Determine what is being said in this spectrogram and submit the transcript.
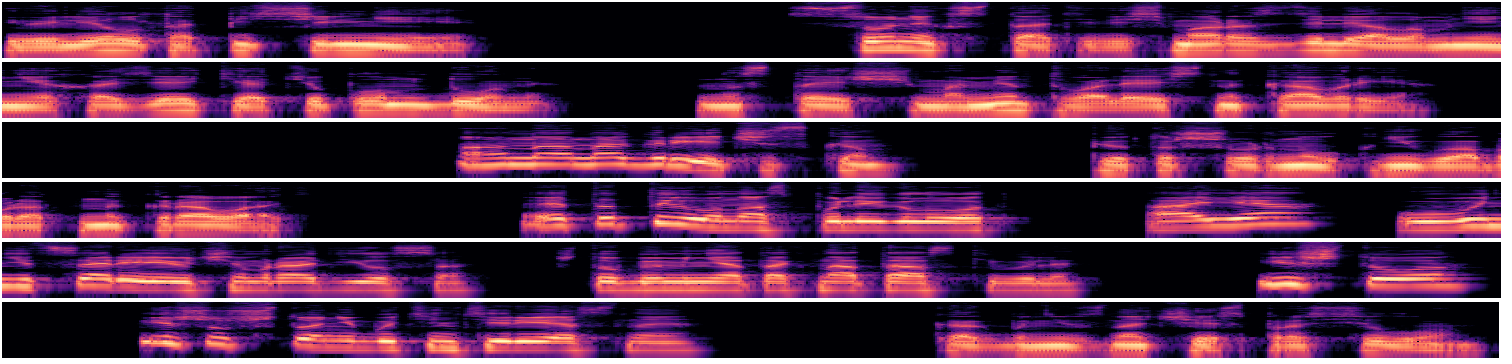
и велела топить сильнее. Соня, кстати, весьма разделяла мнение хозяйки о теплом доме, в настоящий момент валяясь на ковре. «Она на греческом», – Петр швырнул книгу обратно на кровать. «Это ты у нас полиглот, а я, увы, не царевичем родился, чтобы меня так натаскивали. «И что? Пишут что-нибудь интересное?» Как бы невзначай спросил он.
